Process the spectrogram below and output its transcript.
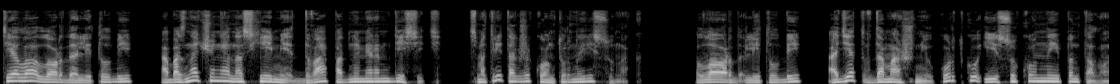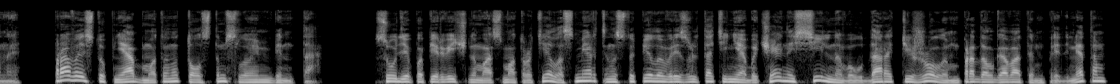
Тело лорда Литлби обозначено на схеме 2 под номером 10. Смотри также контурный рисунок. Лорд Литлби одет в домашнюю куртку и суконные панталоны. Правая ступня обмотана толстым слоем бинта. Судя по первичному осмотру тела, смерть наступила в результате необычайно сильного удара тяжелым продолговатым предметом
